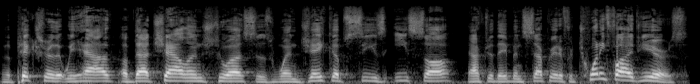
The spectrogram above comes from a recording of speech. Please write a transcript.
And the picture that we have of that challenge to us is when Jacob sees Esau after they've been separated for 25 years.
